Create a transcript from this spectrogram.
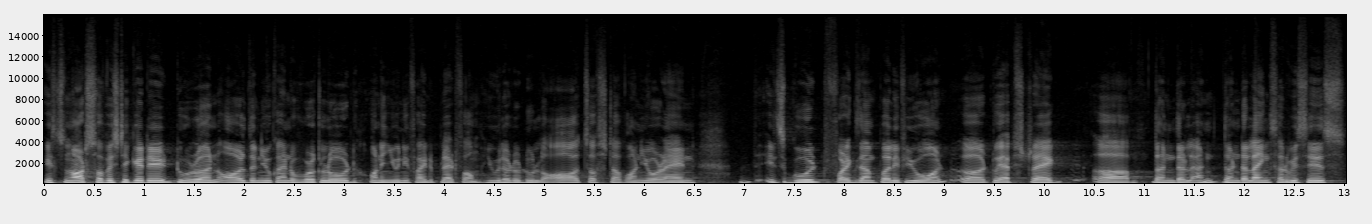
it's not sophisticated to run all the new kind of workload on a unified platform. You will have to do lots of stuff on your end it's good, for example, if you want uh, to abstract uh, the, under, the, underlying services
